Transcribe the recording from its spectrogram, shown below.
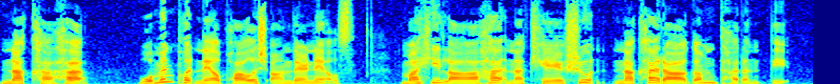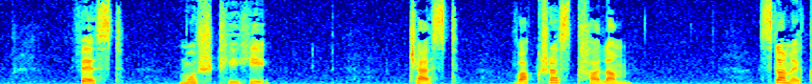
Nakaha Women put nail polish on their nails. महिलाः नखेषु नखरागं धरन्ति। फिस्ट् मुष्ठिः। चेस्ट् वक्षस्थलम्। Stomach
